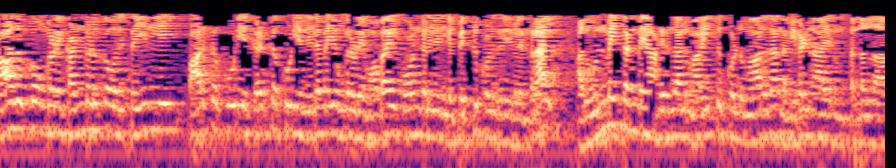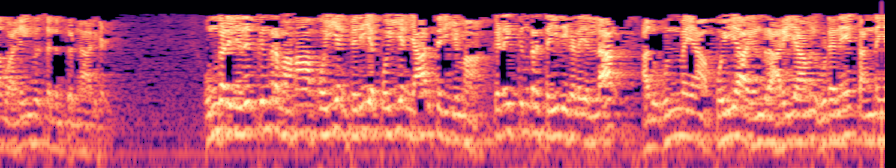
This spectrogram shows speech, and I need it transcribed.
காதுக்கோ உங்களுடைய கண்களுக்கோ ஒரு செய்தியை பார்க்கக்கூடிய கேட்கக்கூடிய நிலைமையை உங்களுடைய மொபைல் போன்களில் நீங்கள் பெற்றுக் கொள்கிறீர்கள் என்றால் அது உண்மைத்தன்மையாக இருந்தாலும் மறைத்துக் கொள்ளுமாறுதான் நபிகள் நாயகம் செல்லல்லாவோ அழிவு செல்லும் சொன்னார்கள். உங்களில் இருக்கின்ற மகா பொய்யன் பெரிய பொய்யன் யார் தெரியுமா? கிடைக்கின்ற செய்திகளை எல்லாம் அது உண்மையா பொய்யா என்று அறியாமல் உடனே தன்னை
